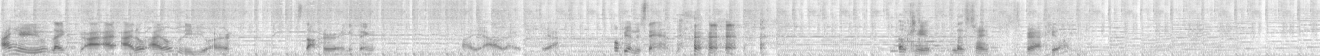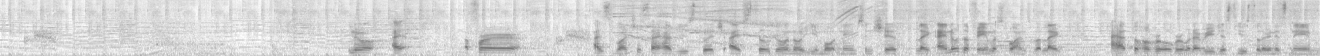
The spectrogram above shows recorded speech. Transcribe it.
I hear you. Like, I, I don't, I don't believe you are stalker or anything. Oh, yeah, alright, yeah. Hope you understand. okay, let's try Terrakion. You know, I for as much as I have used Twitch, I still don't know emote names and shit. Like, I know the famous ones, but like, I had to hover over whatever you just used to learn its name.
